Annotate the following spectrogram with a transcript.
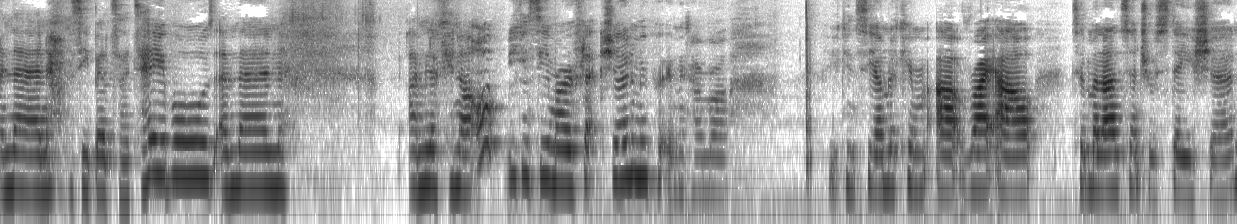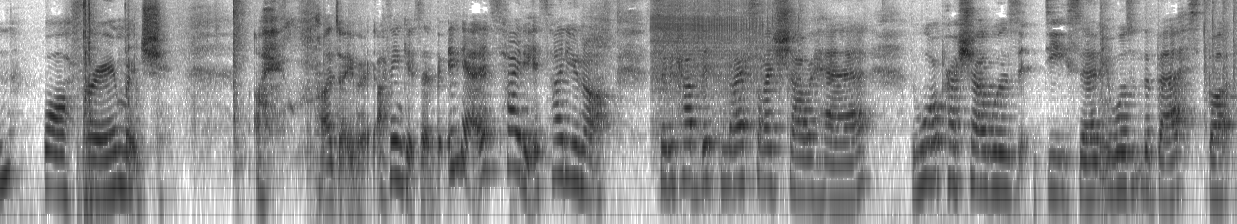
And then obviously bedside tables. And then I'm looking at oh you can see my reflection let me put in the camera you can see I'm looking out right out to Milan Central Station bathroom which I I don't even I think it's a yeah it's tidy it's tidy enough so we have this nice size shower here the water pressure was decent. It wasn't the best, but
